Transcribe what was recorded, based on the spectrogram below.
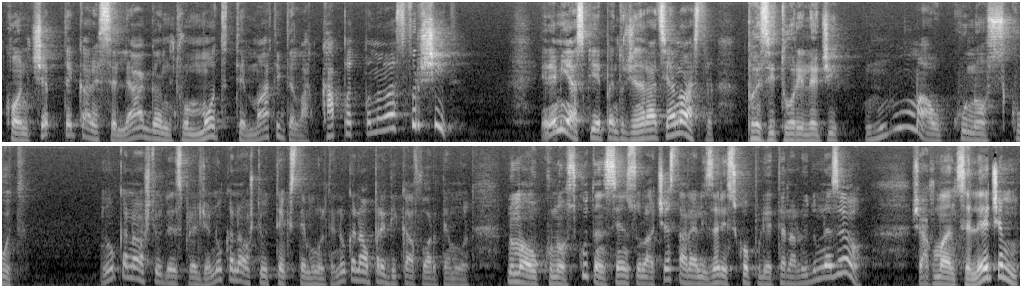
concepte care se leagă într-un mod tematic de la capăt până la sfârșit. Eremia scrie pentru generația noastră, păzitorii legii nu m-au cunoscut. Nu că n-au știut despre lege, nu că n-au știut texte multe, nu că n-au predicat foarte mult. Nu m-au cunoscut în sensul acesta realizării scopului etern al lui Dumnezeu. Și acum înțelegem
